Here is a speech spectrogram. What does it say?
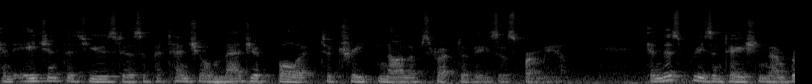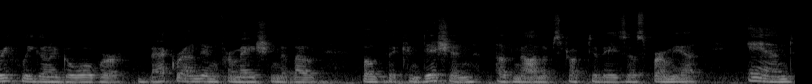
an agent that's used as a potential magic bullet to treat non-obstructive azoospermia. In this presentation, I'm briefly going to go over background information about both the condition of non-obstructive azoospermia and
